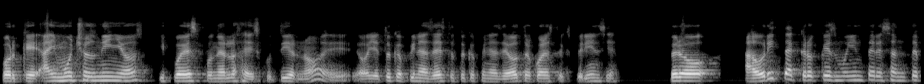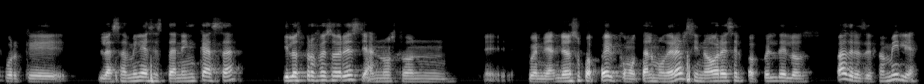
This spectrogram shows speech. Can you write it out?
porque hay muchos niños y puedes ponerlos a discutir, ¿no? Eh, Oye, ¿tú qué opinas de esto? ¿Tú qué opinas de otro? ¿Cuál es tu experiencia? Pero ahorita creo que es muy interesante porque las familias están en casa y los profesores ya no son, eh, bueno, ya no es su papel como tal moderar, sino ahora es el papel de los padres de familia.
